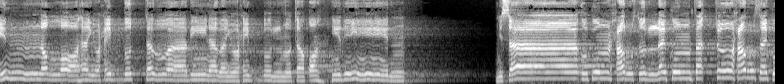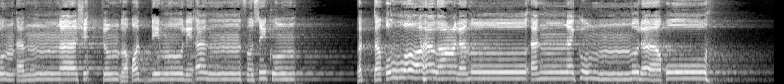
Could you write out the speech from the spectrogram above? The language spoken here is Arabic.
إن الله يحب التوابين ويحب المتطهرين نساؤكم حرث لكم فأتوا حرثكم أنا شئتم وقدموا لأنفسكم فاتقوا الله واعلموا أنكم ملاقوه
